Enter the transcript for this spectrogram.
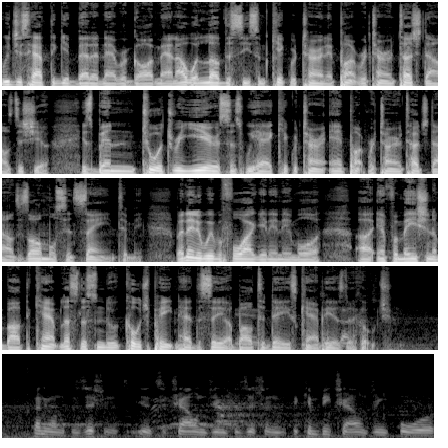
we just have to get better in that regard, man. I would love to see some kick return and punt return touchdowns this year. It's been two or three years since we had kick return and punt return touchdowns. It's almost insane to me. But anyway, before I get any more uh, information about the camp, let's listen to what Coach Payton had to say about today's camp. Here's the coach. Depending on the position, it's, it's a challenging position. It can be challenging for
